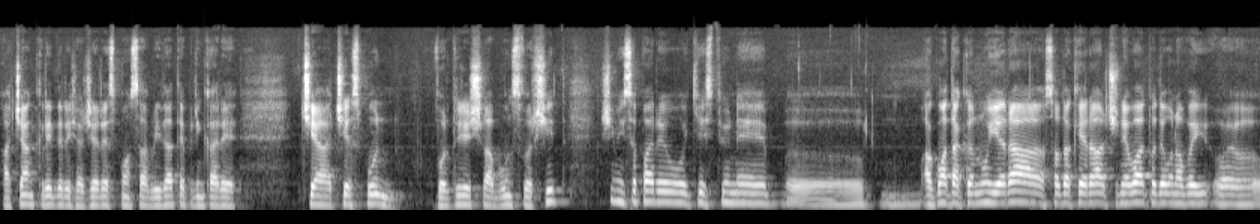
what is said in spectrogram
acea încredere și acea responsabilitate prin care ceea ce spun vor duce și la bun sfârșit și mi se pare o chestiune uh, acum dacă nu era sau dacă era altcineva, întotdeauna voi uh,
